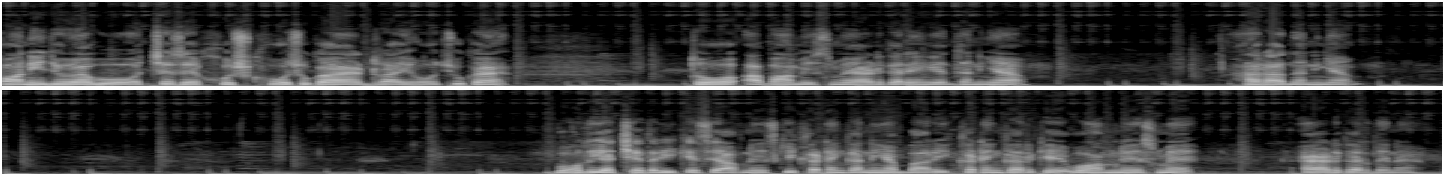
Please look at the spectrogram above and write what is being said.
पानी जो है, वो अच्छे से खुश्क हो चुका है ड्राई हो चुका है। तो अब हम इसमें ऐड करेंगे धनिया, हरा धनिया। बहुत ही अच्छे तरीके से आपने इसकी कटिंग करनी है, बारीक कटिंग करके वो हमने इसमें ऐड कर देना है।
